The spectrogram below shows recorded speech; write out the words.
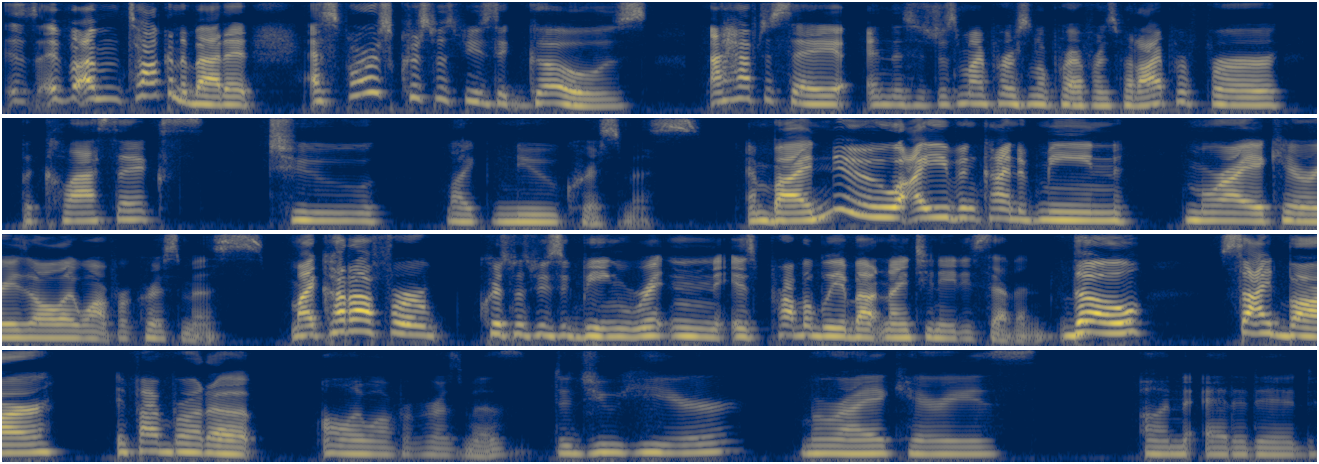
if I'm talking about it, as far as Christmas music goes, I have to say, and this is just my personal preference, but I prefer the classics to like new Christmas. And by new, I even kind of mean Mariah Carey's All I Want for Christmas. My cutoff for Christmas music being written is probably about 1987. Though, sidebar, if I brought up All I Want for Christmas, did you hear Mariah Carey's unedited,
